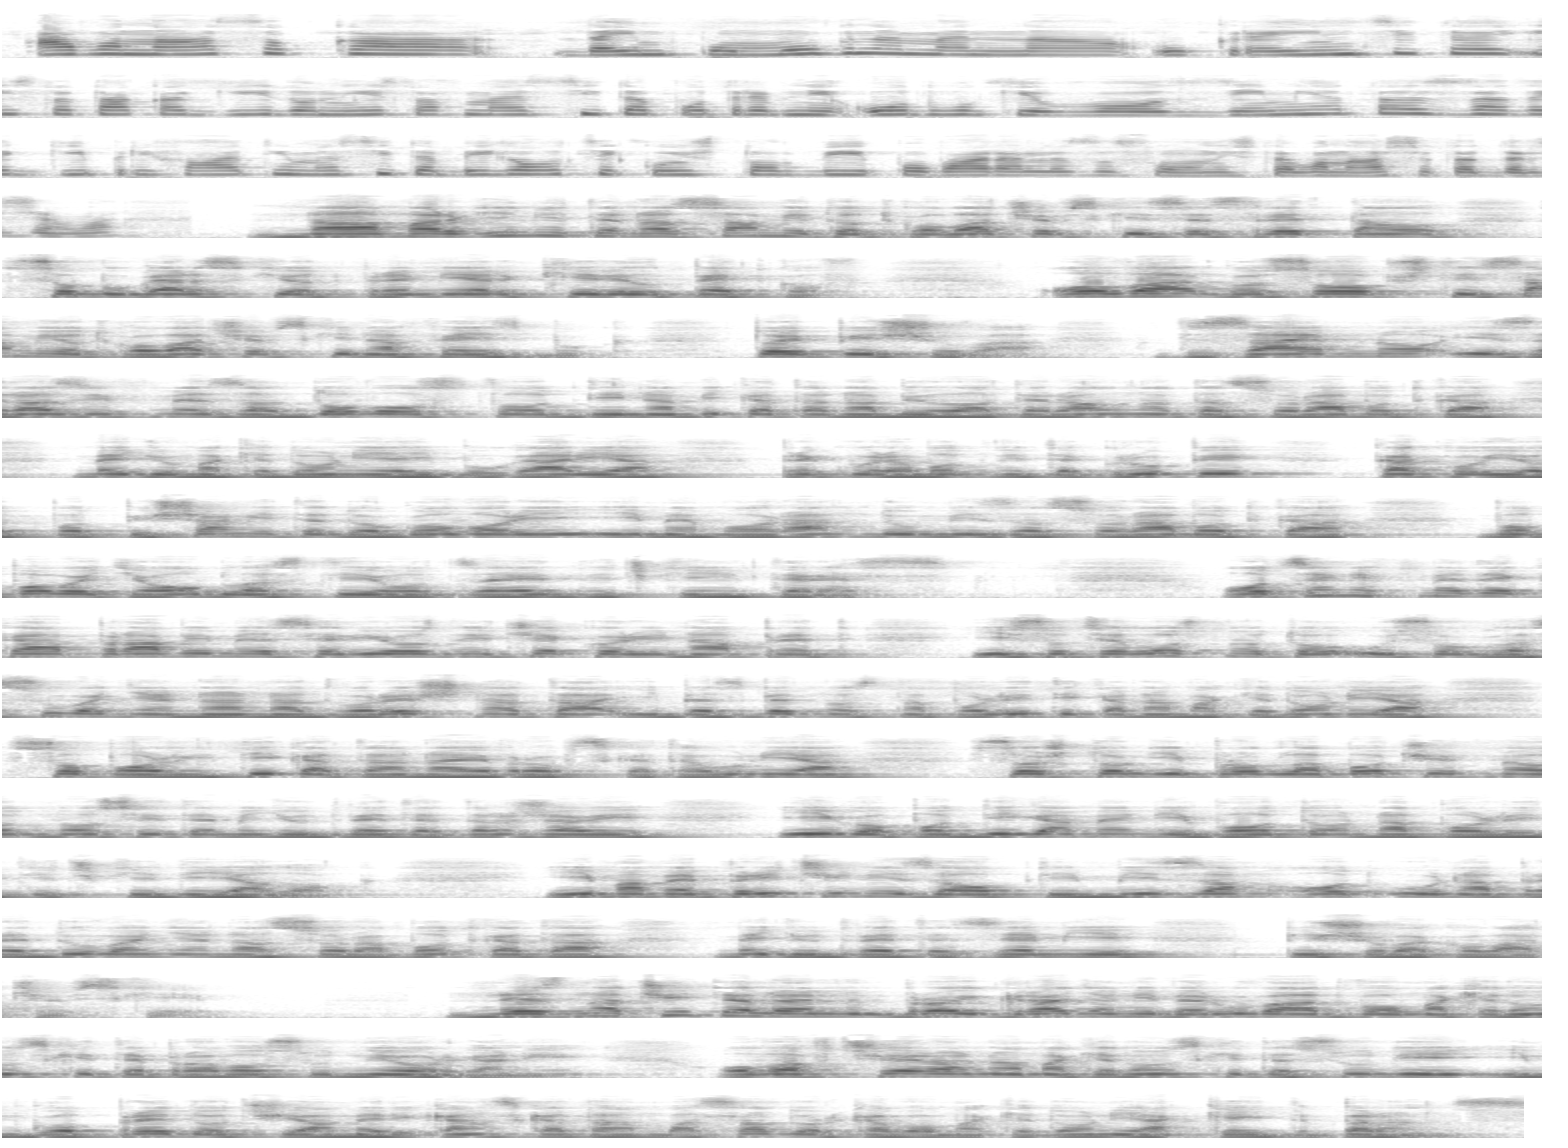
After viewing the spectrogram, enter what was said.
а во насока да им помогнеме на украинците, исто така ги донесовме сите потребни одлуки во земјата за да ги прифатиме сите бегалци кои што би побарале за солниште во нашата држава. На маргините на самитот Ковачевски се сретнал со бугарскиот премиер Кирил Петков. Ова го соопшти самиот Ковачевски на Фейсбук. Тој пишува: Взаемно изразивме задоволство од динамиката на билатералната соработка меѓу Македонија и Бугарија преку работните групи, како и од подпишаните договори и меморандуми за соработка во повеќе области од заеднички интерес. Оценивме дека правиме сериозни чекори напред и со целосното усогласување на надворешната и безбедносна политика на Македонија со политиката на Европската Унија, со што ги продлабочивме односите меѓу двете држави и го подигаме нивото на политички диалог. Имаме причини за оптимизам од унапредување на соработката меѓу двете земји, пишува Ковачевски. Незначителен број граѓани веруваат во македонските правосудни органи. Ова вчера на македонските суди им го предочи американската амбасадорка во Македонија Кейт Брнс.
